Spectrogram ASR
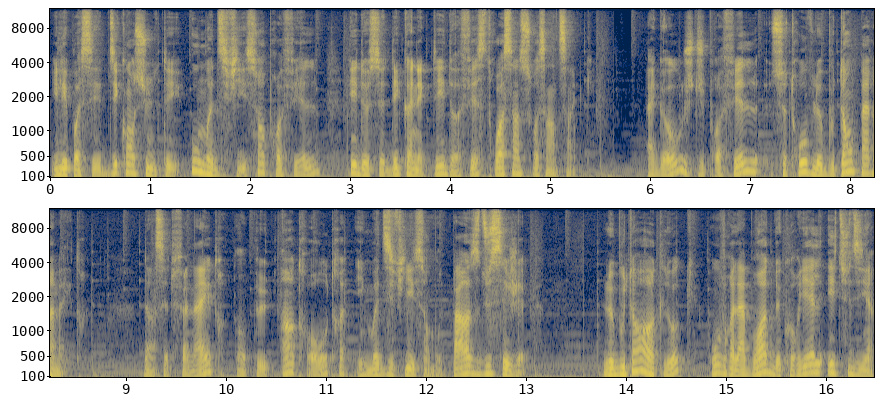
il est possible d'y consulter ou modifier son profil et de se déconnecter d'Office 365. À gauche du profil se trouve le bouton Paramètres. Dans cette fenêtre, on peut, entre autres, y modifier son mot de passe du Cégep. Le bouton Outlook ouvre la boîte de courriel étudiant.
